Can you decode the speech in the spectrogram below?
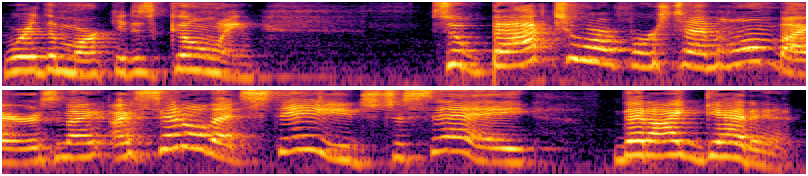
where the market is going. So, back to our first time home buyers, and I, I all that stage to say that I get it.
